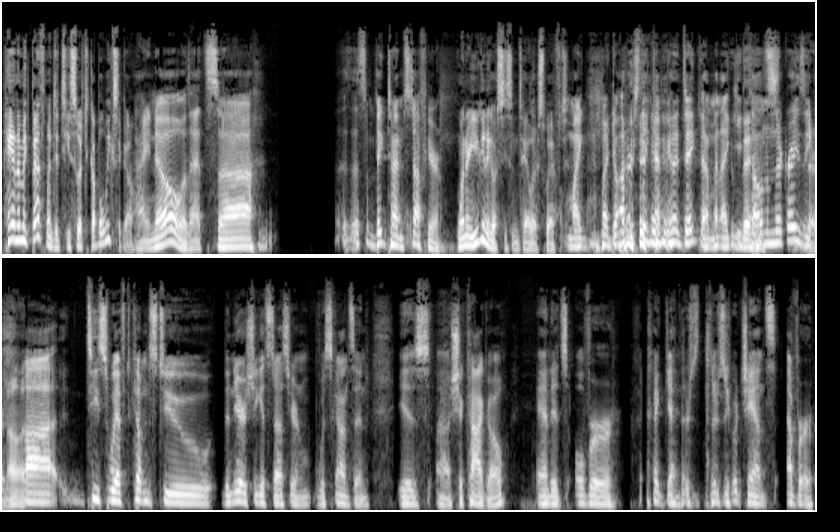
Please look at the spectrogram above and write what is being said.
Hannah McBeth went to T Swift a couple weeks ago. I know that's uh, that's some big time stuff here. When are you going to go see some Taylor Swift? My my daughters think I'm going to take them, and I keep telling them they're crazy. they're not. Uh, T Swift comes to the nearest she gets to us here in Wisconsin is uh, Chicago, and it's over. Again, there's there's zero chance ever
